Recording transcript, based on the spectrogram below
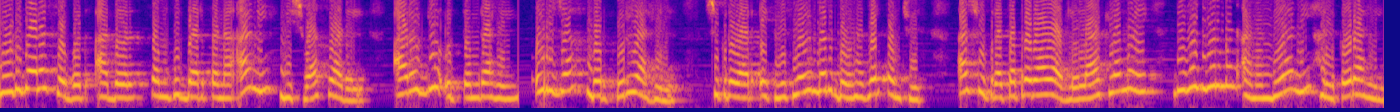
जोडीदारासोबत आदर समजूतदारपणा आणि विश्वास वाढेल. आरोग्य उत्तम राहील ऊर्जा भरपूर राहील. शुक्रवार एकवीस नोव्हेंबर दोन हजार पंचवीस. आज शुक्राचा प्रभाव वाढलेला असल्यामुळे दिवसभर मन आनंदी आणि हलकं राहील.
